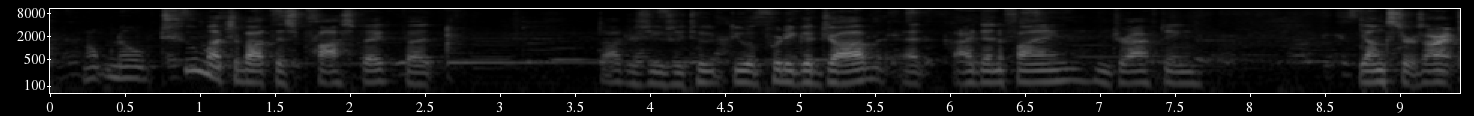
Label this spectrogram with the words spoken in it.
I don't know too much about this prospect, but Dodgers usually do a pretty good job at identifying and drafting youngsters. All right.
